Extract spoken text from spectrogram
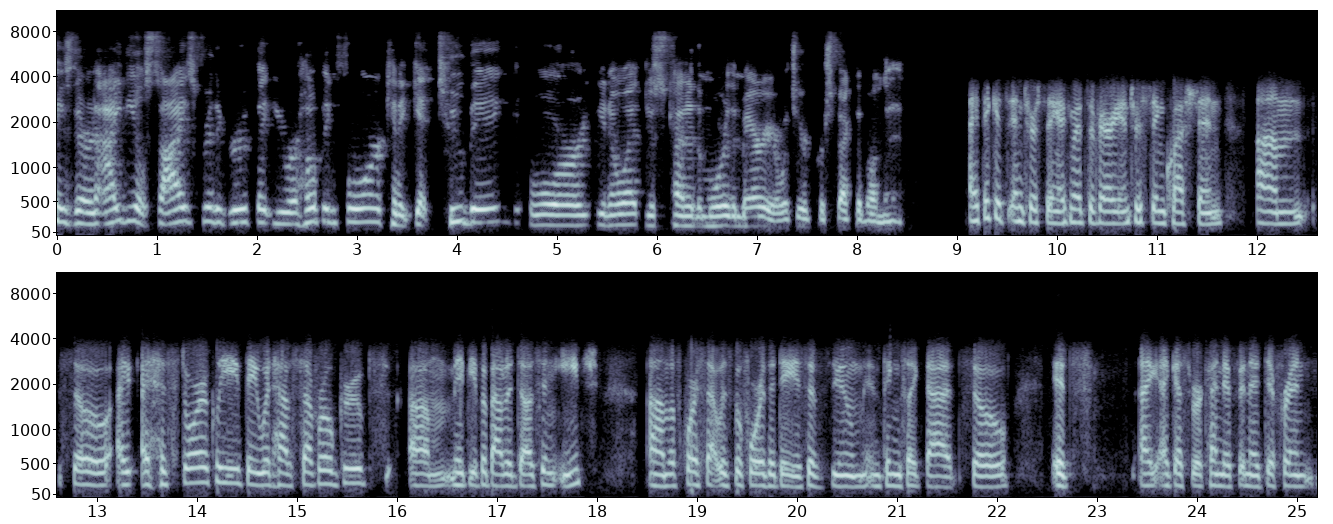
Is there an ideal size for the group that you were hoping for? Can it get too big? Or, you know what, just kind of the more the merrier? What's your perspective on that? I think it's interesting. I think that's a very interesting question. Um, so, I, I, historically, they would have several groups, um, maybe of about a dozen each. Um, of course, that was before the days of Zoom and things like that. So, it's I, I guess we're kind of in a different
